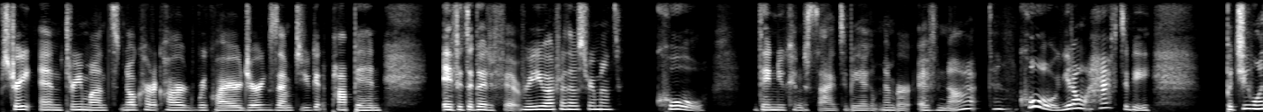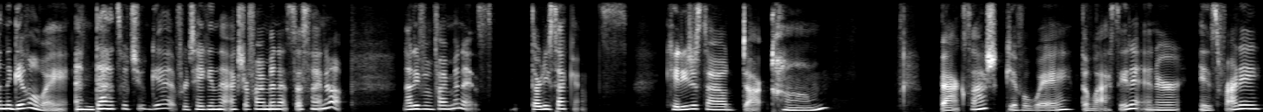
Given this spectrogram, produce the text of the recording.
straight in three months, no credit card required. You're exempt. You get to pop in. If it's a good fit for you after those three months, cool then you can decide to be a member. If not, then cool, you don't have to be. But you won the giveaway, and that's what you get for taking the extra five minutes to sign up. Not even five minutes, 30 seconds. katiejuststyled.com backslash giveaway. The last day to enter is Friday,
